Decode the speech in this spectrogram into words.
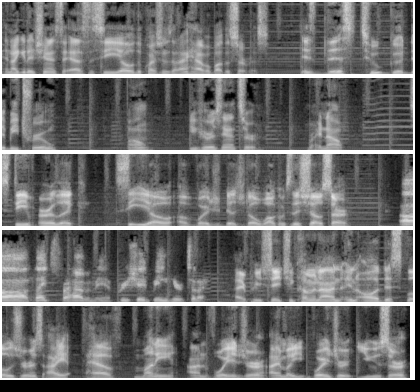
and I get a chance to ask the CEO the questions that I have about the service. Is this too good to be true? Well, you hear his answer right now. Steve Ehrlich, CEO of Voyager Digital. Welcome to the show, sir. Uh, thanks for having me. I appreciate being here today. I appreciate you coming on. In all disclosures, I have money on Voyager. I'm a Voyager user.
